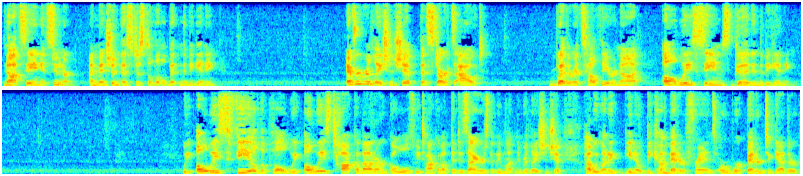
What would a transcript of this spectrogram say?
Not seeing it sooner. I mentioned this just a little bit in the beginning. Every relationship that starts out, whether it's healthy or not, always seems good in the beginning. We always feel the pull. We always talk about our goals. We talk about the desires that we want in the relationship, how we want to, you know, become better friends or work better together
